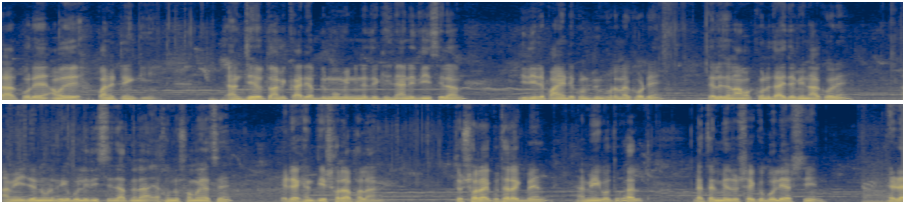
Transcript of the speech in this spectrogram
তারপরে আমাদের পানির ট্যাঙ্কি। যেহেতু আমি কারি আব্দুল মোমিন এনাদেরকে এনে দিয়েছিলাম, যদি এটা পানিটা কোনো দুর্ঘটনা ঘটে, তাহলে যেন আমাকে কোনো দায় দাবি না করে, আমি এই জন্য ওনাদেরকে বলে দিচ্ছি যে আপনারা এখনও সময় আছে, এটা এখান থেকে সরা ফেলান। তো সরাই কোথায় রাখবেন? আমি গতকাল ডাক্তার মেজর সাহেবকে বলে আসছি। এটা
